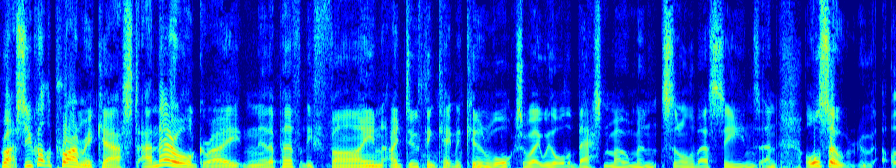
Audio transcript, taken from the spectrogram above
Right, so you've got the primary cast, and they're all great, and they're perfectly fine. I do think Kate McKinnon walks away with all the best moments and all the best scenes, and also uh,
